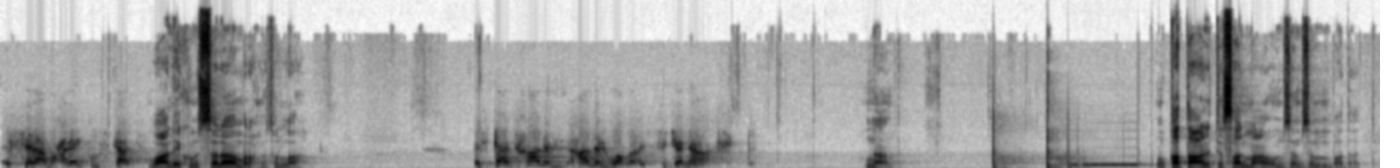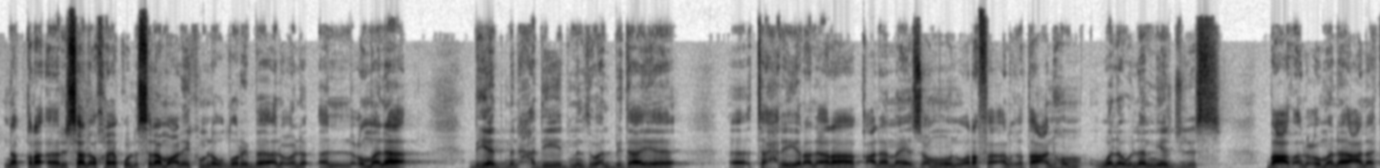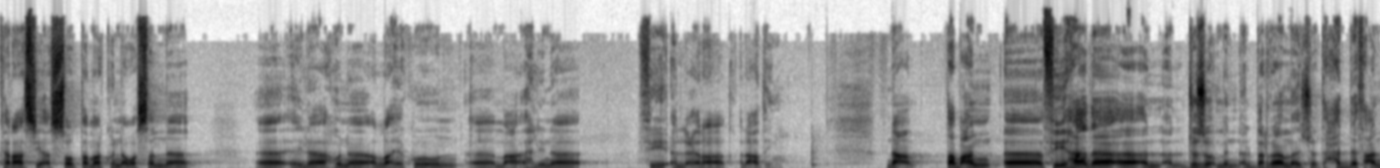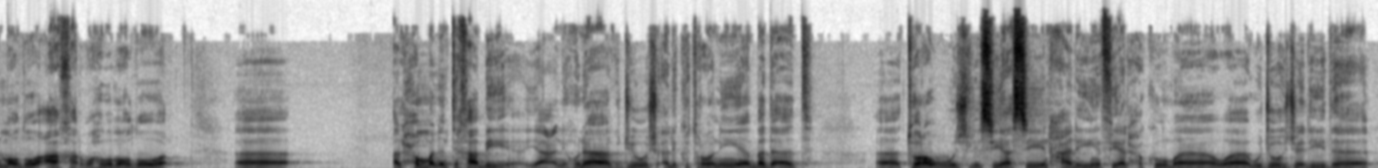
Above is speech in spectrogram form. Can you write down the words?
السلام عليكم أستاذ. وعليكم السلام ورحمة الله. أستاذ هذا هذا الوضع السجناء نعم. انقطع الاتصال مع أم زمزم من بغداد. نقرأ رسالة أخرى يقول السلام عليكم. لو ضرب العملاء بيد من حديد منذ البداية آه، تحرير العراق على ما يزعمون ورفع الغطاء عنهم ولو لم يجلس بعض العملاء على كراسي السلطة ما كنا وصلنا آه، إلى هنا؟ الله يكون آه، مع أهلنا. في العراق العظيم. نعم طبعا آه، في هذا آه، الجزء من البرنامج نتحدث عن موضوع آخر وهو موضوع آه، الحمى الانتخابية يعني هناك جيوش إلكترونية بدأت تروج لسياسيين حاليين في الحكومة ووجوه جديدة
